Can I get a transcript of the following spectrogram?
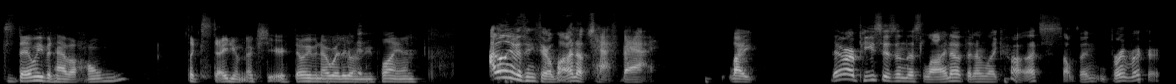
because they don't even have a home like stadium next year. They don't even know where they're going to be playing. I don't even think their lineup's half bad. Like, there are pieces in this lineup that I'm like, huh, that's something. Brent Rooker.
